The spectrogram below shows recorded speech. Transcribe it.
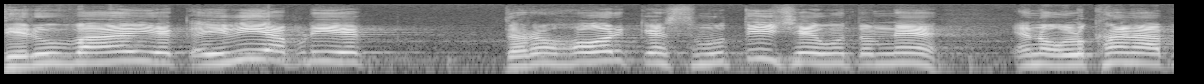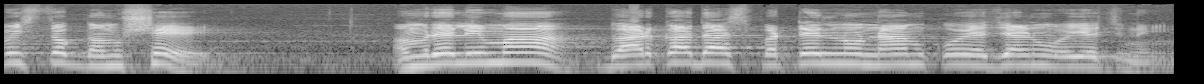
ધીરુભાઈ, એક એવી આપણી એક ધરોહર કે સ્મૃતિ છે, હું તમને એનો ઓળખાણ આપીશ તો ગમશે. અમરેલીમાં દ્વારકાદાસ પટેલનું નામ કોઈ અજાણું હોય જ નહીં.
